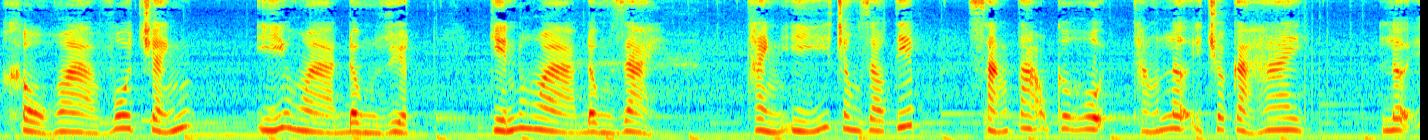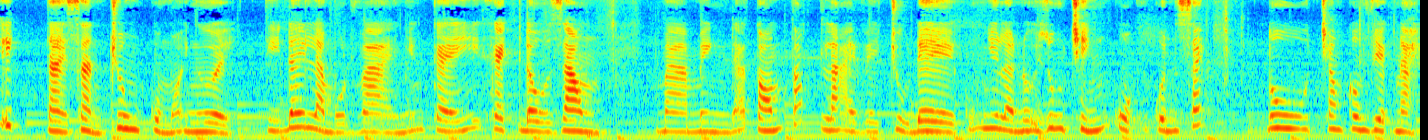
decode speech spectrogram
khẩu hòa vô tránh ý hòa đồng duyệt, kiến hòa đồng giải. Thành ý trong giao tiếp, sáng tạo cơ hội, thắng lợi cho cả hai. Lợi ích, tài sản chung của mọi người. Thì đây là một vài những cái gạch đầu dòng mà mình đã tóm tắt lại về chủ đề cũng như là nội dung chính của cái cuốn sách tu trong công việc này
